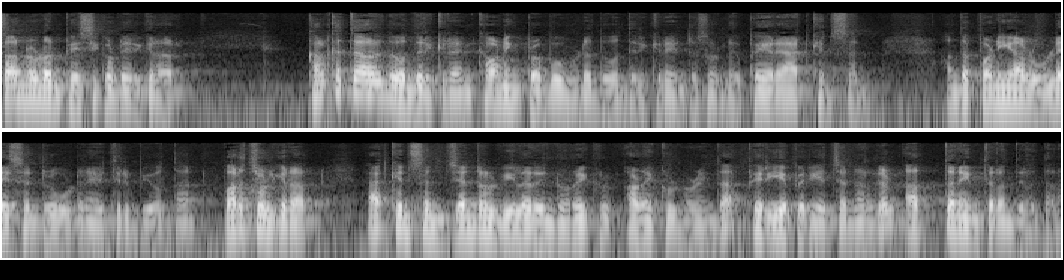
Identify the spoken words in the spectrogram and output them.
சன்னுடன் பேசிக் கொண்டிருக்கிறார் கல்கத்தாவிலிருந்து வந்திருக்கிறேன். கானிங் பிரபுவிடந்து வந்திருக்கிறேன் என்று சொல்லு. பெயர் ஆட்கின்சன் அந்த பணியால் உள்ளே சென்று உடனே திரும்பி வந்தான். வர சொல்கிறார் ஆட்கின்சன் ஜெனரல் வீலரின் உரைக்குள் அறைக்குள் நுழைந்தார். பெரிய பெரிய ஜன்னல்கள் அத்தனையும் திறந்திருந்தன.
